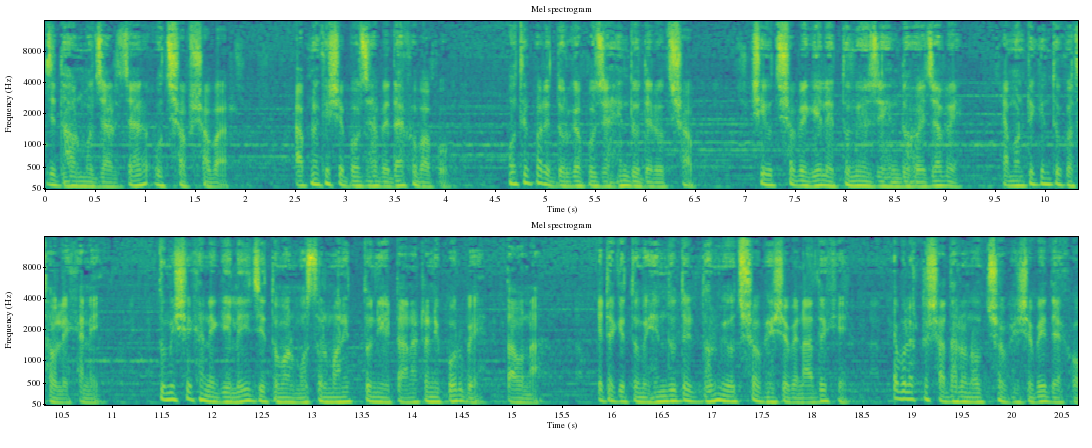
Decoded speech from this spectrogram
যে ধর্ম যার যার, উৎসব সবার। আপনাকে সে বোঝাবে, দেখো বাবু হতে পারে দুর্গাপূজা হিন্দুদের উৎসব। সেই উৎসবে গেলে তুমিও যে হিন্দু হয়ে যাবে, এমনটি কিন্তু কোথাও লেখা নেই। তুমি সেখানে গেলেই যে তোমার মুসলমানিত্ব নিয়ে টানাটানি পড়বে তাও না। এটাকে তুমি হিন্দুদের ধর্মীয় উৎসব হিসেবে না দেখে কেবল একটা সাধারণ উৎসব হিসেবেই দেখো।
